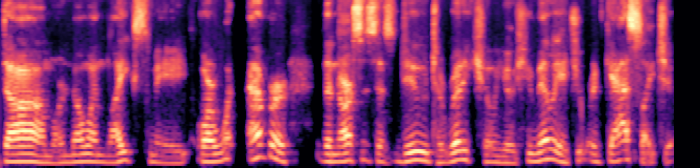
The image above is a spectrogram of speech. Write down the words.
dumb or no one likes me or whatever the narcissists do to ridicule you, humiliate you, or gaslight you.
